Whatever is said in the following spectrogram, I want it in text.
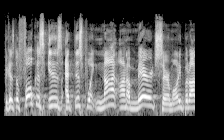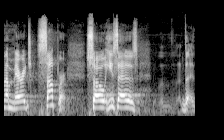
Because the focus is at this point not on a marriage ceremony, but on a marriage supper. So he says, the,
